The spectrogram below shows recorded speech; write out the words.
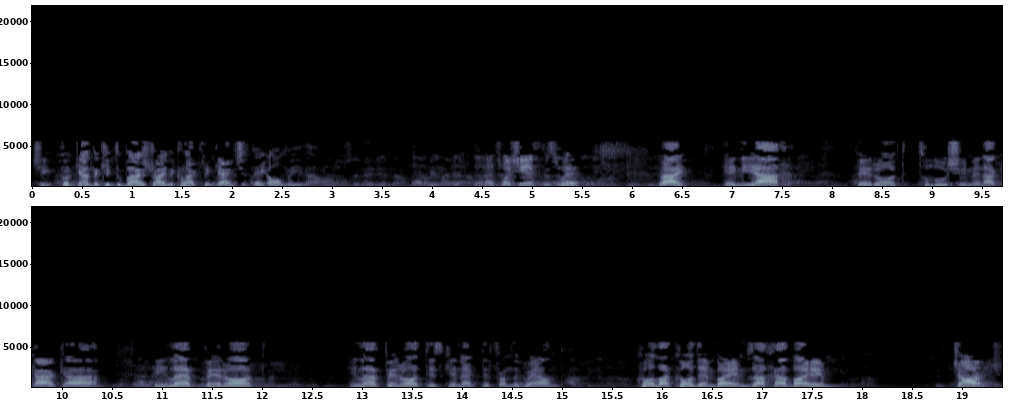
she took out the ketubah, is trying to collect. She said, "They owe me." They owe me. So they didn't know. The kids didn't know. That's why she has to swear. Right? Heniach perot tlushim akarka. He left perot. He left perot disconnected from the ground. Kol hakodem bahem zacha bahem. Charge.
